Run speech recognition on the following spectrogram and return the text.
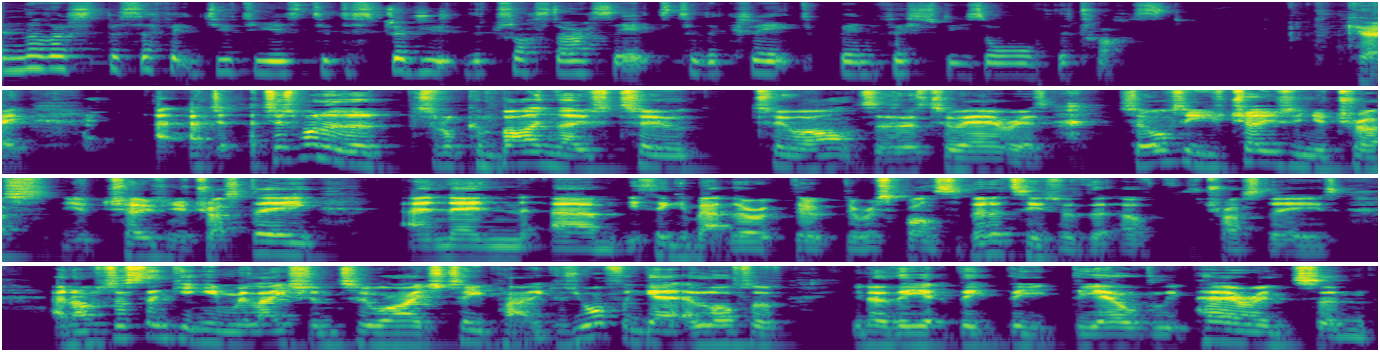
Another specific duty is to distribute the trust assets to the correct beneficiaries of the trust. Okay, I, I just wanted to sort of combine those two two answers, those two areas. So obviously you've chosen your trust, you've chosen your trustee, and then um, you think about the, the, the responsibilities of the, of the trustees. And I was just thinking in relation to IHT planning because you often get a lot of you know the the the, the elderly parents and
